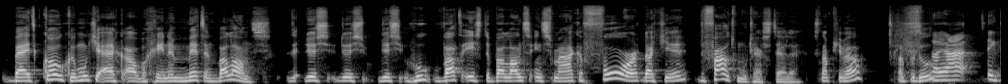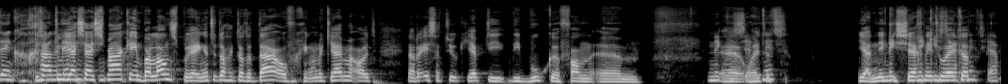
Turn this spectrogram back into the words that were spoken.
bij het koken moet je eigenlijk al beginnen met een balans. Dus, dus, dus hoe, wat is de balans in smaken voordat je de fout moet herstellen? Snap je wel wat ik bedoel? Nou ja, ik denk... Dus gaan toen jij zei smaken in balans brengen, toen dacht ik dat het daarover ging. Omdat jij me ooit... Nou, er is natuurlijk... Je hebt die, die boeken van... ehm, Nicky zegt hoe heet niet. het? ja, Nicky Nick- zegt niet. Hoe heet dat? niet, ja.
